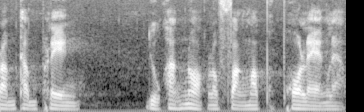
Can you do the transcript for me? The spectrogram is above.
รำทำเพลง อยู่ข้างนอกเราฟังมาพอแรงแล้ว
